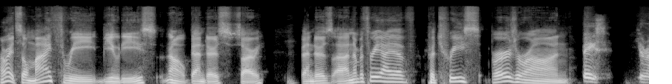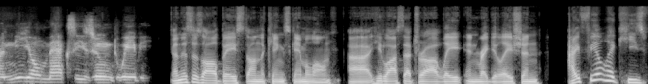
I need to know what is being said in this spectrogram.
All right, so my three beauties, no benders, sorry, Mm. benders. Uh, number three, I have Patrice Bergeron. Face it, you're a neo maxi zoom dweeby. And this is all based on the Kings game alone. Uh, he lost that draw late in regulation. I feel like he's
